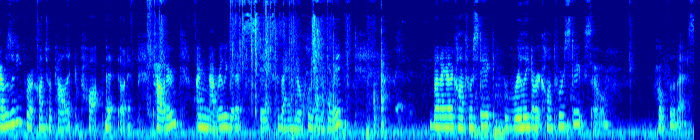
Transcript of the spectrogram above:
i was looking for a contour palette uh, powder. I'm not really good at sticks because i have no clue how to do it. But i got a contour stick really dark contour stick so hope for the best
